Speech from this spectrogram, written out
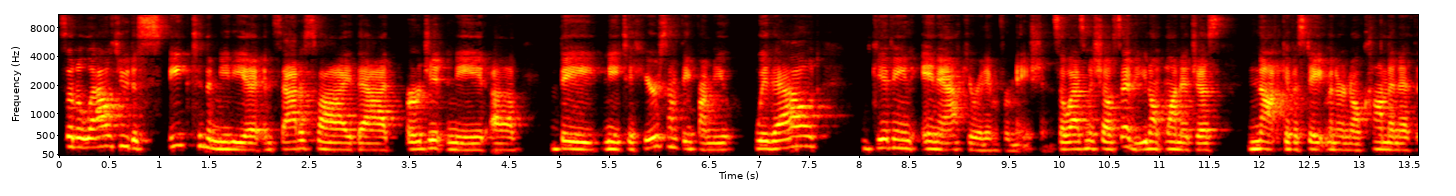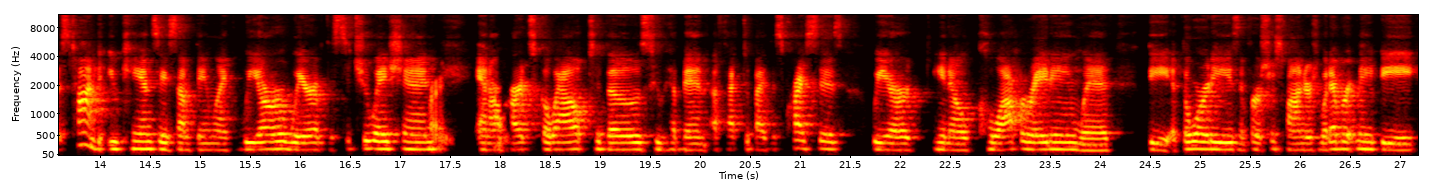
So it allows you to speak to the media and satisfy that urgent need of they need to hear something from you without giving inaccurate information. So as Michelle said, you don't want to just not give a statement or no comment at this time, but you can say something like, We are aware of the situation right. and our hearts go out to those who have been affected by this crisis. We are, you know, cooperating with the authorities and first responders, whatever it may be.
